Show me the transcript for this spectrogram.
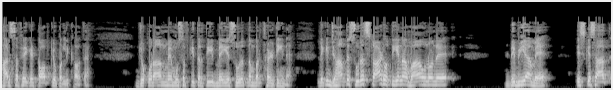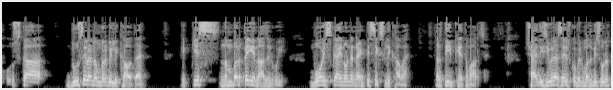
ہر صفحے کے ٹاپ کے اوپر لکھا ہوتا ہے۔ جو قرآن میں مصحف کی ترتیب میں یہ سورت نمبر تھرٹین ہے۔ لیکن جہاں پہ سورت سٹارٹ ہوتی ہے نا، وہاں انہوں نے ڈبیا میں اس کے ساتھ اس کا دوسرا نمبر بھی لکھا ہوتا ہے کہ کس نمبر پہ یہ نازل ہوئی۔ وہ اس کا انہوں نے نائنٹی سکس لکھا ہوا ہے، ترتیب کے اعتبار سے۔ شاید اسی وجہ سے اس کو پھر مدنی صورت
